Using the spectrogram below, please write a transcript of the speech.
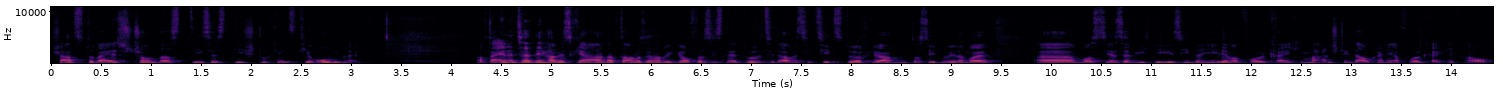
Schatz, du weißt schon, dass dieses Tischtuch jetzt hier oben bleibt. Auf der einen Seite habe ich es geahnt, auf der anderen Seite habe ich gehofft, dass es nicht durchzieht, aber sie zieht es durch, ja, und da sieht man wieder mal, was sehr, sehr wichtig ist, hinter jedem erfolgreichen Mann steht auch eine erfolgreiche Frau.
